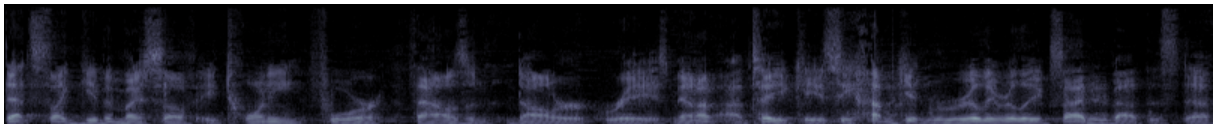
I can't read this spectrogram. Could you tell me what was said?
that's like giving myself a $24,000 raise. Man, I, will tell you, Casey, I'm getting really, really excited about this stuff.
